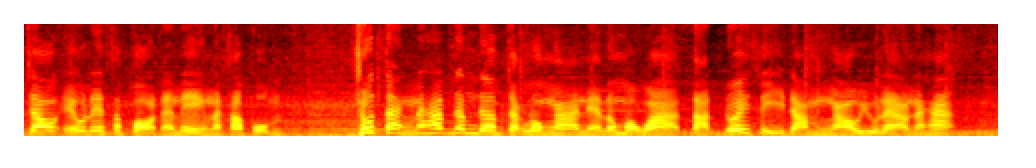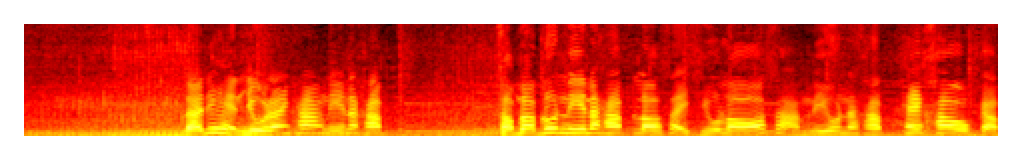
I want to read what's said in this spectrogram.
เจ้าเอเวอเรสต์สปอร์ตนั่นเองนะครับผมชุดแต่งนะครับเดิมๆจากโรงงานเนี่ยต้องบอกว่าตัดด้วยสีดำเงาอยู่แล้วนะฮะและที่เห็นอยู่ด้านข้างนี้นะครับ สำหรับรุ่นนี้นะครับเราใส่คิ้วล้อ 3 นิ้วนะครับให้เข้ากับ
